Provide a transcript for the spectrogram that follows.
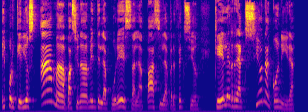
Es porque Dios ama apasionadamente la pureza, la paz y la perfección que Él reacciona con ira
